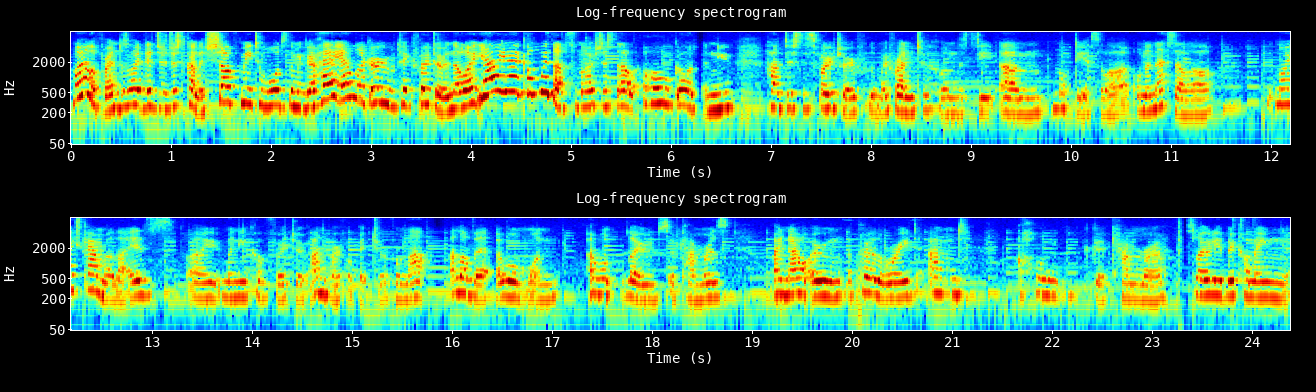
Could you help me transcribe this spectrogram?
My other friend decided to just kind of shove me towards them and go, hey Ella, go take a photo. And they're like, yeah, yeah, come with us. And I was just there like, oh god. And you had just this photo that my friend took on this, D um, not DSLR, on an SLR nice camera that is. I my new cover photo and profile picture from that. I love it. I want one. I want loads of cameras. I now own a Polaroid and a whole camera. Slowly becoming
